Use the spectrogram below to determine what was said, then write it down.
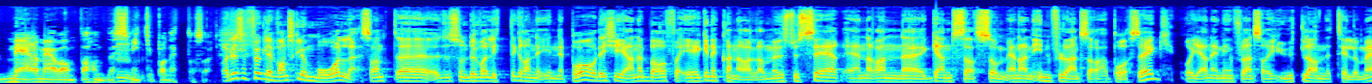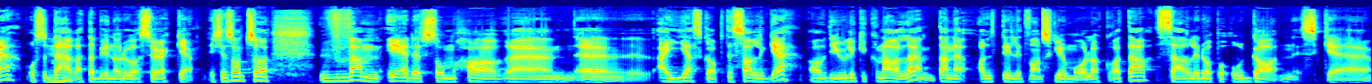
mer og mer vant til å handle sminke på nett også. Og Det er selvfølgelig vanskelig å måle, sant? Eh, som du var litt grann inne på. og Det er ikke gjerne bare for egne kanaler, men hvis du ser en eller annen eh, genser som en eller annen influenser har på seg, og gjerne en influenser i utlandet til og med, og så deretter begynner du å søke. ikke sant? Så hvem er det som har eh, eierskap til salget av de ulike kanalene? Den er alltid litt vanskelig å måle akkurat der, særlig da på organisk eh,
